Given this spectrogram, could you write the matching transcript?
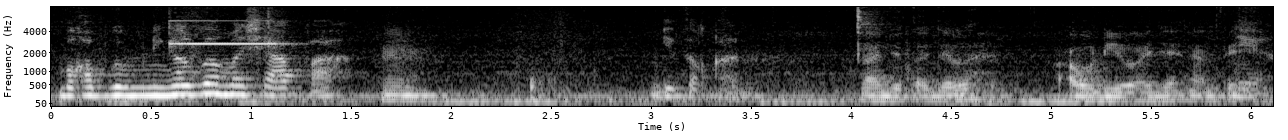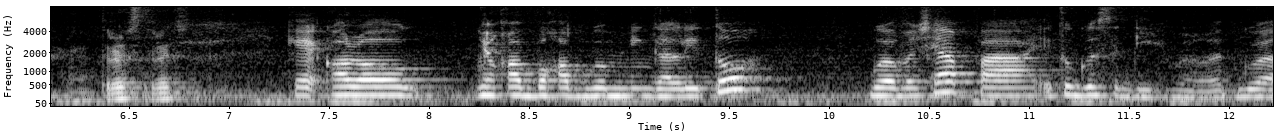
bokap gue meninggal gue sama siapa Hmm. gitu kan Lanjut aja lah, audio aja nanti. Iya. Nah, terus terus. kayak kalau nyokap bokap gue meninggal itu gue sama siapa itu gue sedih banget gue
